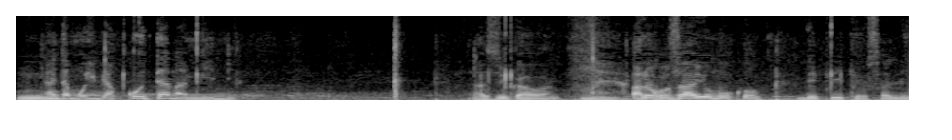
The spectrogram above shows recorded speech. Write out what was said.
hmm. ata moyibi akota na midi azwi ka wana alors oza yo moko depuis ke osali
